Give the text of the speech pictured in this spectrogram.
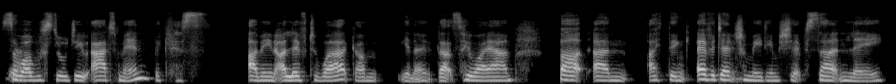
So yeah. I will still do admin because I mean, I live to work. I'm, you know, that's who I am but um, I think evidential mediumship certainly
